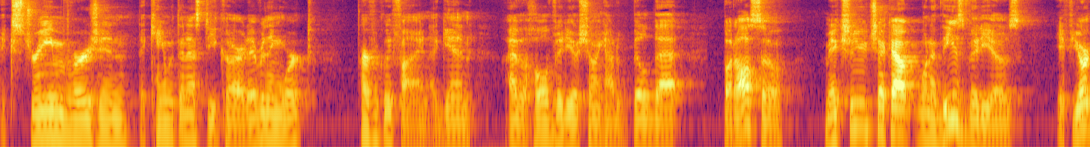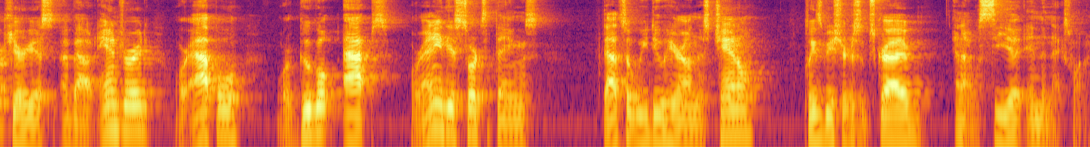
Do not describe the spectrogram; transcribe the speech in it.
extreme version that came with an SD card. Everything worked perfectly fine. Again, I have a whole video showing how to build that. But also, make sure you check out one of these videos if you're curious about Android or Apple or Google apps or any of these sorts of things. That's what we do here on this channel. Please be sure to subscribe, and I will see you in the next one.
